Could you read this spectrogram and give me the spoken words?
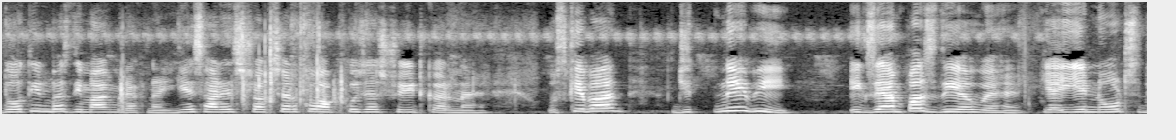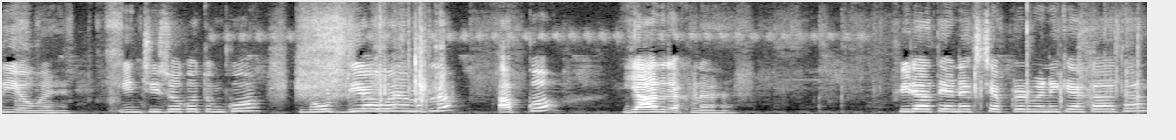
दो तीन बस दिमाग में रखना है। ये सारे स्ट्रक्चर को आपको जस्ट रीड करना है। उसके बाद जितने भी एग्जाम्पल्स दिए हुए हैं या ये नोट्स दिए हुए हैं, इन चीज़ों को तुमको नोट्स दिया हुआ है मतलब आपको याद रखना है। फिर आते हैं नेक्स्ट चैप्टर मैंने क्या कहा था?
